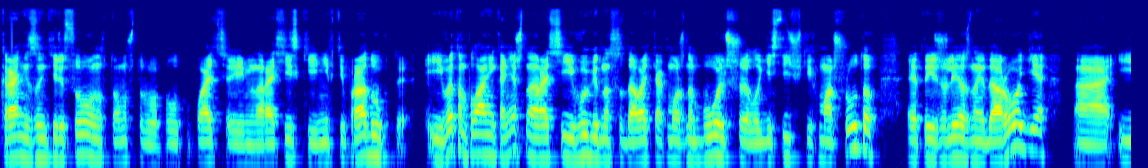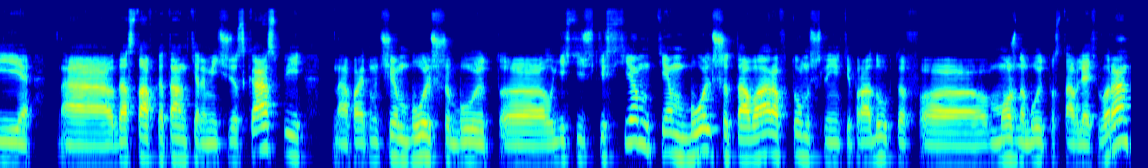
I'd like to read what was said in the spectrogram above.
крайне заинтересован в том, чтобы покупать именно российские нефтепродукты. И в этом плане, конечно, России выгодно создавать как можно больше логистических маршрутов. Это и железные дороги, э, и доставка танкерами через Каспий, Поэтому чем больше будет э, логистических схем, тем больше товаров, в том числе нефтепродуктов, э, можно будет поставлять в Иран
